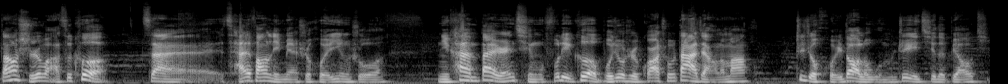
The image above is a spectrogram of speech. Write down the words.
当时瓦斯克在采访里面是回应说。你看拜仁请弗里克不就是刮出大奖了吗？这就回到了我们这一期的标题。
